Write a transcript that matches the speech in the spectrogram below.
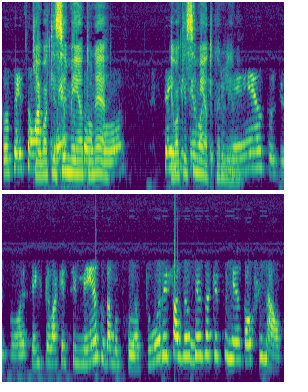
Vocês são que é o aquecimento, né? Voz, tem é o aquecimento, Carolina. aquecimento de voz, tem que ter o aquecimento da musculatura e fazer o desaquecimento ao final.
